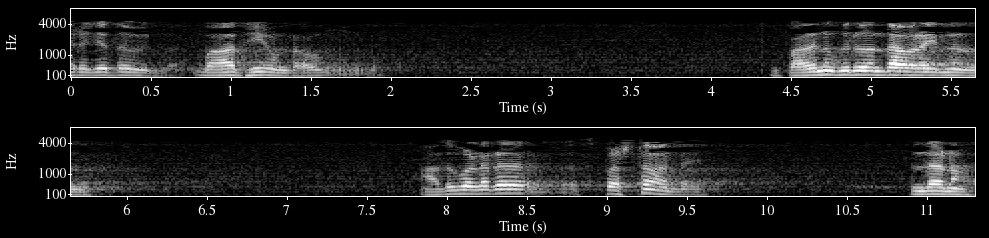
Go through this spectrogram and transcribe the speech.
രജതവുമില്ല. ബാധയും ഉണ്ടാവുന്നുണ്ട് അപ്പൊ അതിന് ഗുരു എന്താ പറയുന്നത്? അത് വളരെ സ്പഷ്ടമല്ലേ? എന്താണ്?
